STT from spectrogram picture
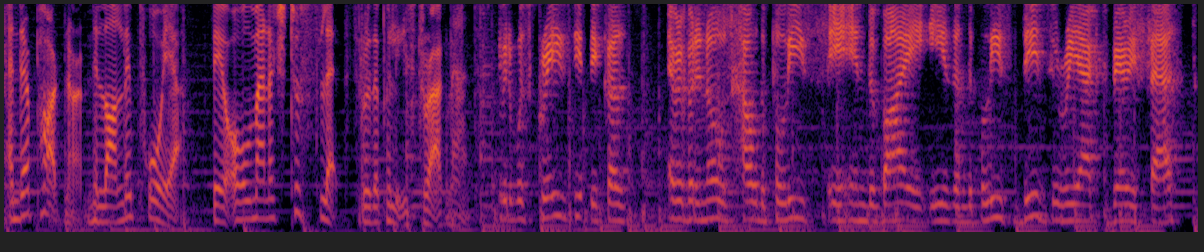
and their partner Milan Ljepoja they all managed to slip through the police dragnet. It was crazy because everybody knows how the police in Dubai is, and the police did react very fast.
